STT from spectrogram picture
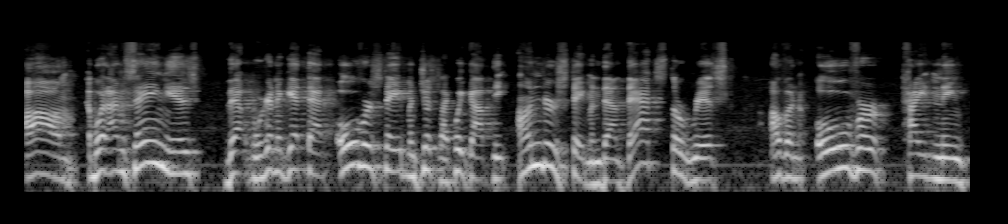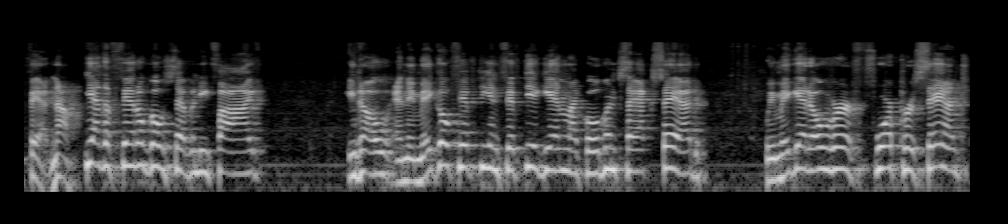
Um, what I'm saying is that we're going to get that overstatement just like we got the understatement. Now, that's the risk of an over tightening Fed. Now, yeah, the Fed will go 75, you know, and they may go 50 and 50 again, like Goldman Sachs said. We may get over 4%.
